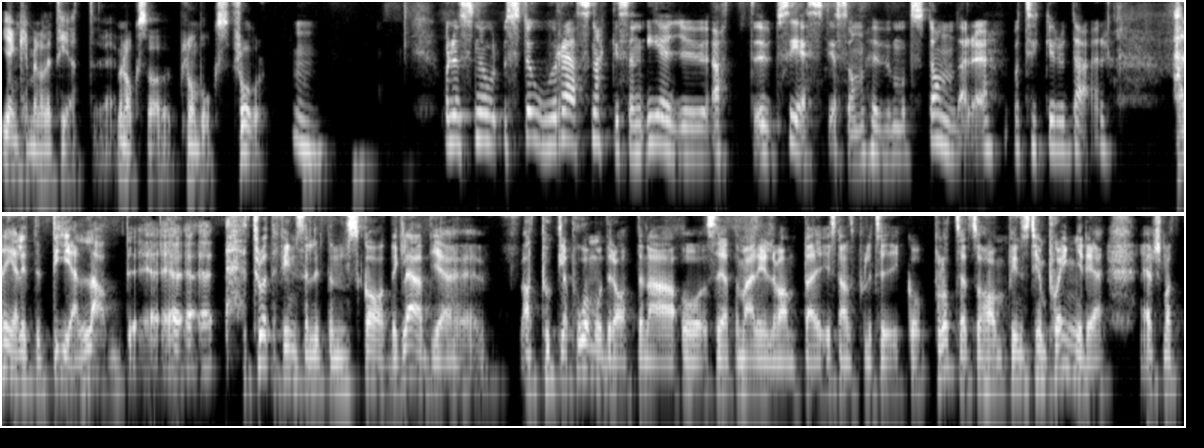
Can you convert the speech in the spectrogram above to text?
gängkriminalitet men också plånboksfrågor. Mm. Och den snor, stora snackisen är ju att utse SD som huvudmotståndare. Vad tycker du där? Här är jag lite delad. Jag, jag, jag tror att det finns en liten skadeglädje att puckla på Moderaterna och säga att de är irrelevanta i svensk politik. Och på något sätt så har, finns det en poäng i det eftersom att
